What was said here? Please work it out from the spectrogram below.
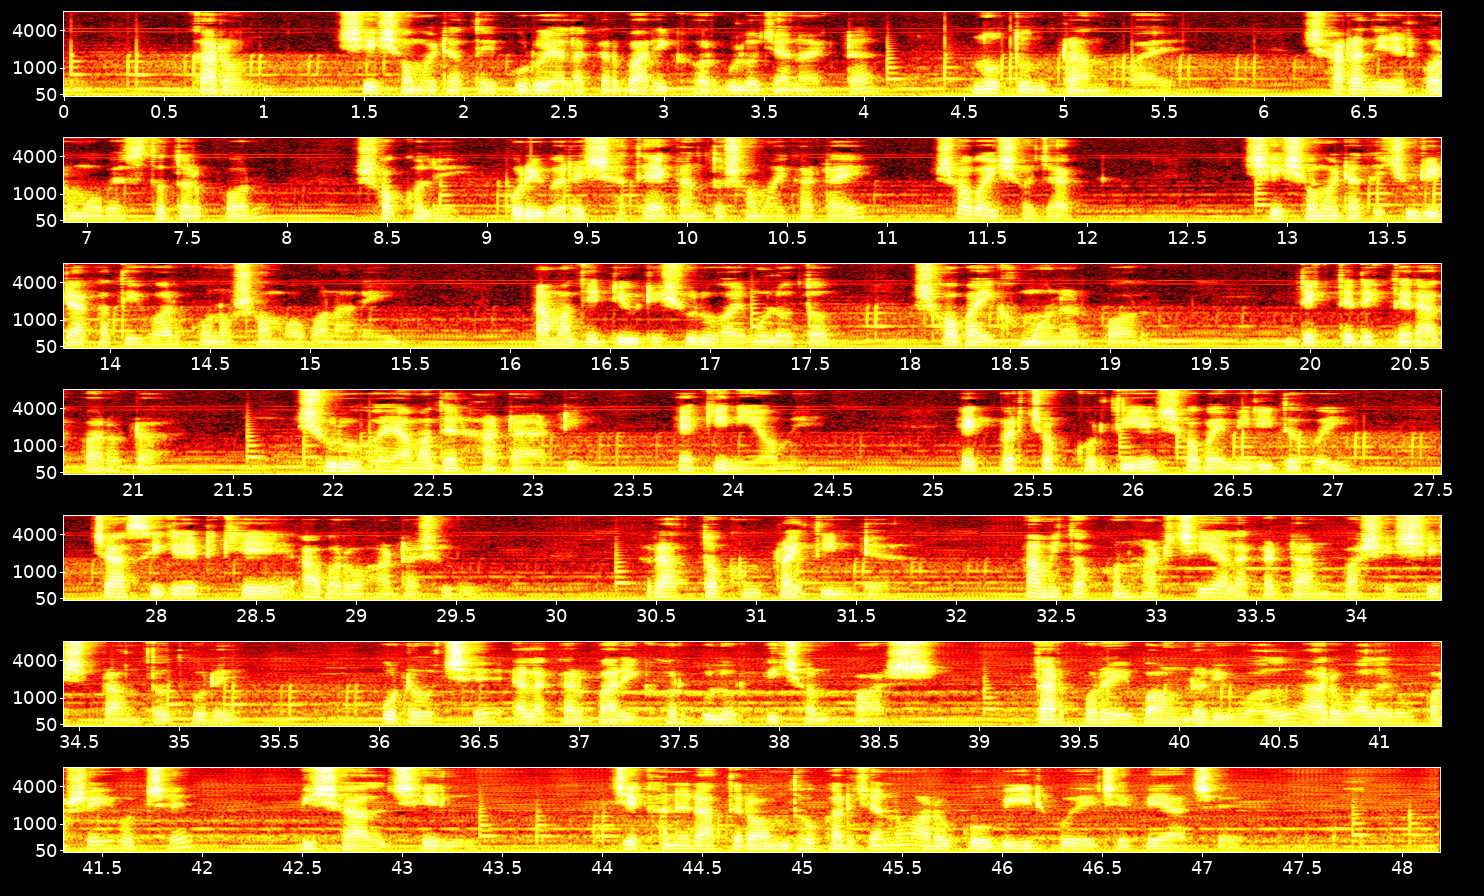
কারণ সেই সময়টাতে পুরো এলাকার বাড়ি ঘরগুলো যেন একটা নতুন প্রাণ পায়। সারাদিনের কর্মব্যস্ততার পর সকলে পরিবারের সাথে একান্ত সময় কাটায়, সবাই সজাগ। সেই সময়টাতে চুরি ডাকাতি হওয়ার কোনো সম্ভাবনা নেই। আমাদের ডিউটি শুরু হয় মূলত সবাই ঘুমানোর পর। দেখতে দেখতে রাত বারোটা। শুরু হয় আমাদের হাঁটাহাঁটি একই নিয়মে। একবার চক্কর দিয়ে সবাই মিলিত হই, চা, সিগারেট খেয়ে আবারও হাঁটা শুরু। রাত তখন প্রায় তিনটা। আমি তখন হাঁটছি এলাকার ডান পাশে শেষ প্রান্ত ধরে। ওটা হচ্ছে এলাকার বাড়ি ঘরগুলোর পিছন পাশ। তারপরেই বাউন্ডারি ওয়াল আর ওয়ালের ওপাশেই হচ্ছে বিশাল ঝিল। যেখানে রাতের অন্ধকার যেন আরও গভীর হয়ে চেপে আছে।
